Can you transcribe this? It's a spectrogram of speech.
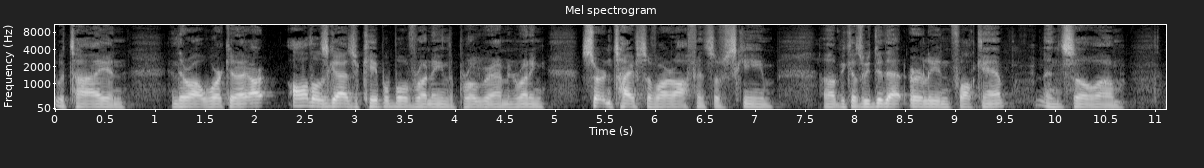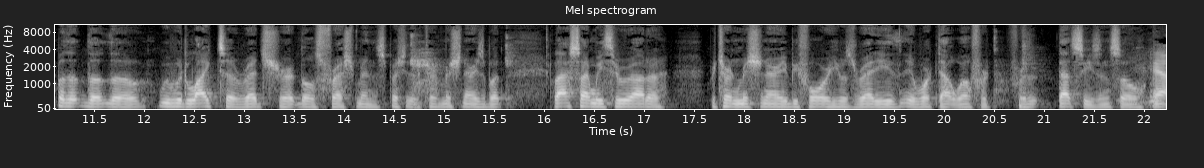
with Ty and and they're all working. Our, all those guys are capable of running the program and running certain types of our offensive scheme uh, because we did that early in fall camp. And so, um, but the, the, the, we would like to redshirt those freshmen, especially the return missionaries. But last time we threw out a return missionary before he was ready, it worked out well for, for that season. So yeah,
